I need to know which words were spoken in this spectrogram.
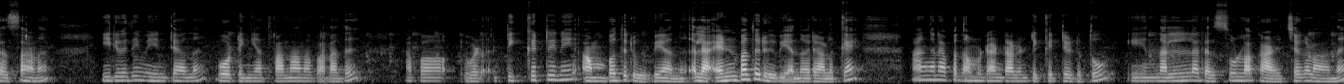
രസമാണ് ഇരുപത് മിനിറ്റാണ് ബോട്ടിംഗ് യാത്ര എന്നാണ് പറഞ്ഞത്. അപ്പോൾ ഇവിടെ ടിക്കറ്റിന് അമ്പത് രൂപയാണ് അല്ല എൺപത് രൂപയാണ് ഒരാൾക്ക്. അങ്ങനെ അപ്പോൾ നമ്മൾ രണ്ടാളും ടിക്കറ്റ് എടുത്തു. ഈ നല്ല രസമുള്ള കാഴ്ചകളാണ്.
